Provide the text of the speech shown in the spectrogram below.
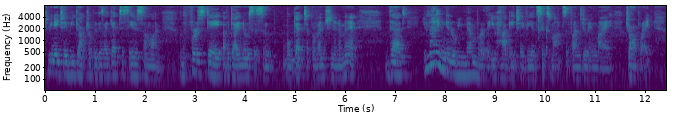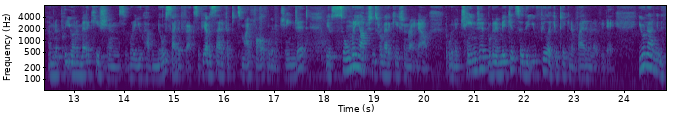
to be an HIV doctor because I get to say to someone, on the first day of a diagnosis, and we'll get to prevention in a minute, that you're not even going to remember that you have HIV in six months if I'm doing my job right. I'm going to put you on medications where you have no side effects. If you have a side effect, it's my fault. We're going to change it. We have so many options for medication right now that we're going to change it. We're going to make it so that you feel like you're taking a vitamin every day. You're not going to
